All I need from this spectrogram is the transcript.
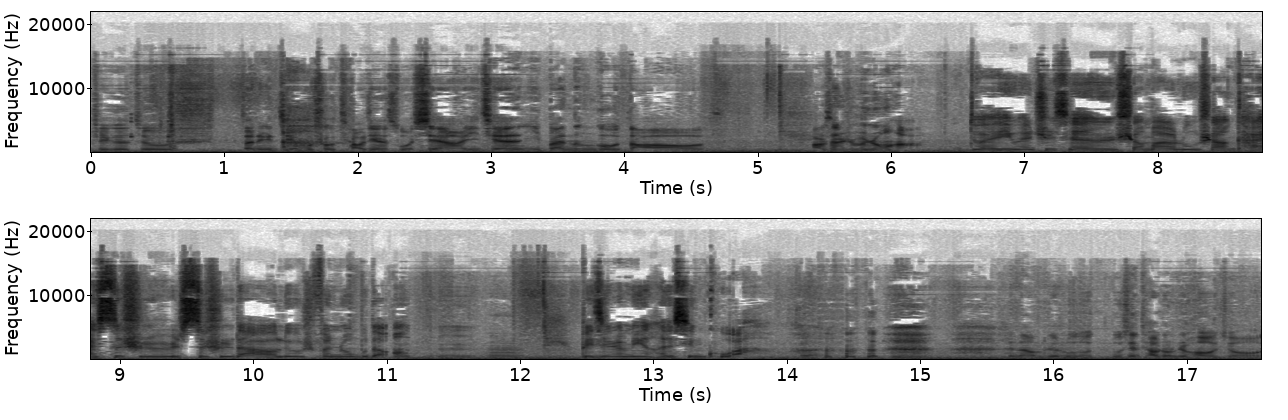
这个就是咱这个节目受条件所限啊，以前一般能够到二三十分钟哈。对，因为之前上班路上开四十四十到六十分钟不等，嗯，嗯，北京人民很辛苦啊，对。现在我们这路途路线调整之后就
